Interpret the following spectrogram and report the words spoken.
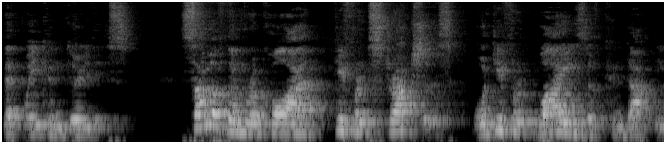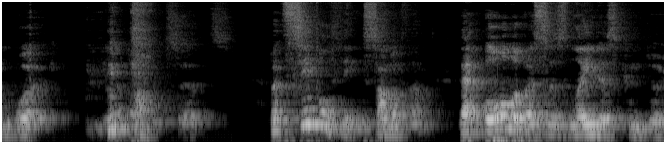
that we can do this. Some of them require different structures or different ways of conducting work in the public service. But simple things, some of them, that all of us as leaders can do.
